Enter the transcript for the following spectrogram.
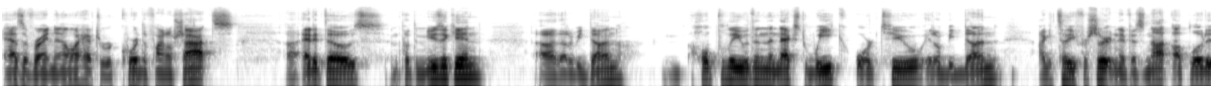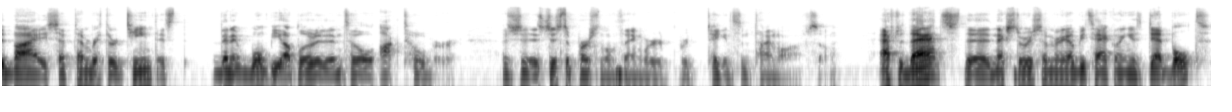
As of right now, I have to record the final shots, uh, edit those, and put the music in. Uh, that'll be done. Hopefully, within the next week or two, it'll be done. I can tell you for certain if it's not uploaded by September 13th, it's then it won't be uploaded until October. It's just, it's just a personal thing. We're we're taking some time off. So after that, the next story summary I'll be tackling is Deadbolt,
